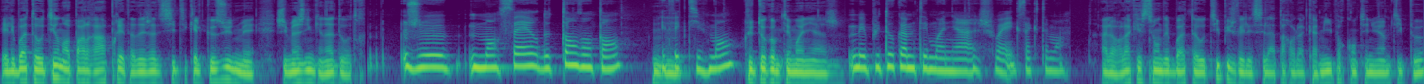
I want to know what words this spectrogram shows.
Et les boîtes à outils, on en parlera après. Tu as déjà cité quelques-unes, mais j'imagine qu'il y en a d'autres. Je m'en sers de temps en temps, mhm. effectivement. Plutôt comme témoignage. Mais plutôt comme témoignage, oui, exactement. Alors, la question des boîtes à outils, puis je vais laisser la parole à Camille pour continuer un petit peu.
